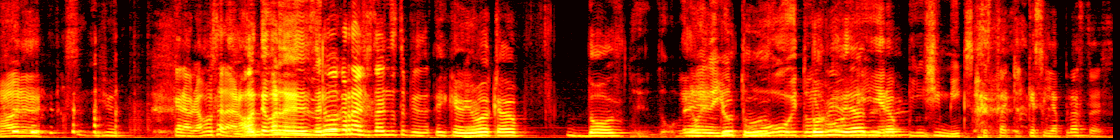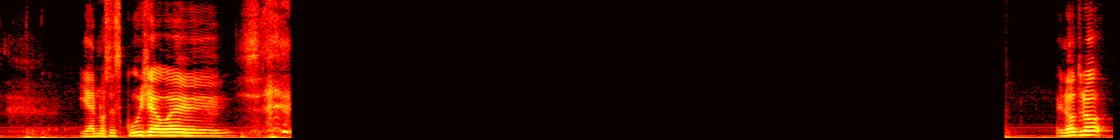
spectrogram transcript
madre. Yo, Que le hablamos a Larón, ¿te acuerdas? Saludos, carnal, si está viendo este episodio. Y que vivo acá dos... Eh, de YouTube, y todo dos videos, Y era un pinche mix que está aquí que si le aplastas. Ya no se escucha, güey. El otro,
